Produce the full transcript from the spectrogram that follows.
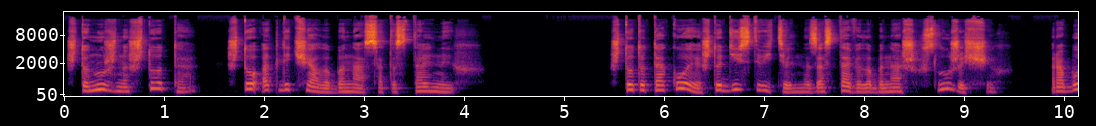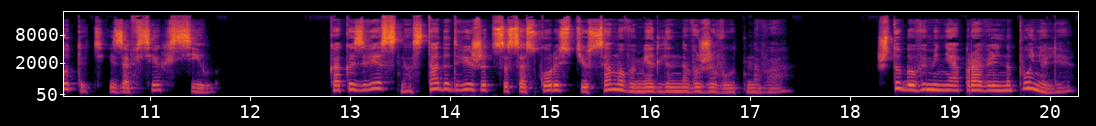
что нужно что-то, что отличало бы нас от остальных. Что-то такое, что действительно заставило бы наших служащих работать изо всех сил. Как известно, стадо движется со скоростью самого медленного животного. Чтобы вы меня правильно поняли,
